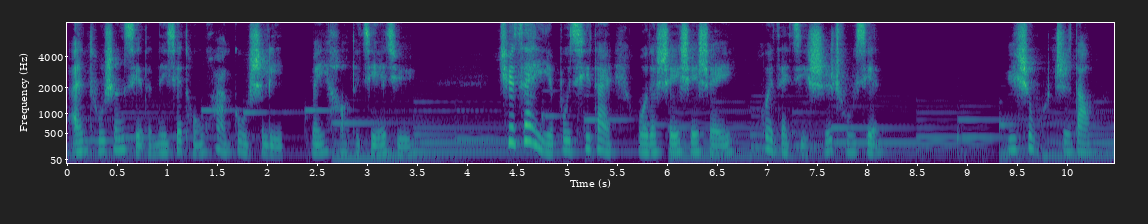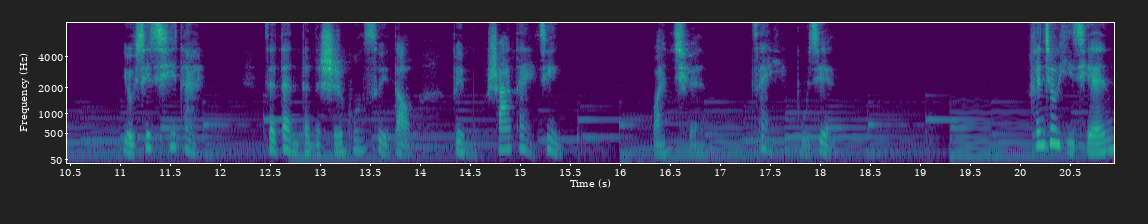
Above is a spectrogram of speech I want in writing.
安徒生写的那些童话故事里美好的结局，却再也不期待我的谁谁谁会在几时出现。于是我知道，有些期待，在淡淡的时光隧道被抹杀殆尽。完全再也不见。很久以前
